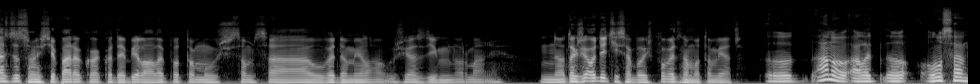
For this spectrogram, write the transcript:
jazdil som ešte pár rokov ako debil, ale potom už som sa uvedomil a už jazdím normálne. No, takže o deti sa bojíš, povedz nám o tom viac. Uh, áno, ale uh, ono sa...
